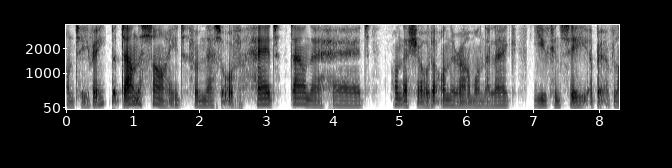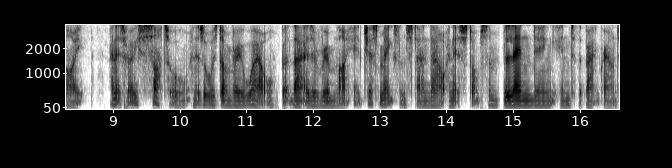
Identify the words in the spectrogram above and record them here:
on TV. But down the side, from their sort of head, down their head, on their shoulder, on their arm, on their leg, you can see a bit of light and it's very subtle and it's always done very well. But that is a rim light. It just makes them stand out and it stops them blending into the background.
